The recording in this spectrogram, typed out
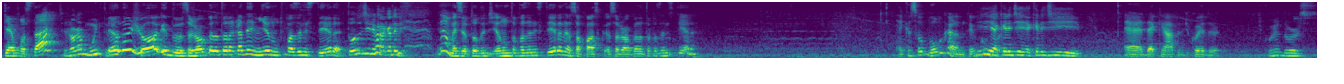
Quer apostar? Você joga muito. Eu não jogo, Edu. Eu só jogo quando eu tô na academia, não tô fazendo esteira. Todo dia ele vai na academia. Não, mas eu todo dia eu não tô fazendo esteira, né? Eu só, faço, eu só jogo quando eu tô fazendo esteira. É que eu sou bom, cara, não tem como. Ih, aquele de. aquele de. É, deck rápido de corredor. de corredores.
